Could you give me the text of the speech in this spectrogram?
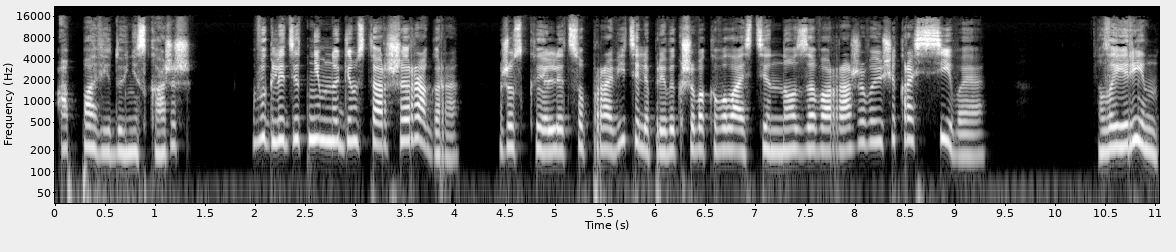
А по виду и не скажешь. Выглядит немногим старше Рагора. Жесткое лицо правителя, привыкшего к власти, но завораживающе красивое. «Лаирин!»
